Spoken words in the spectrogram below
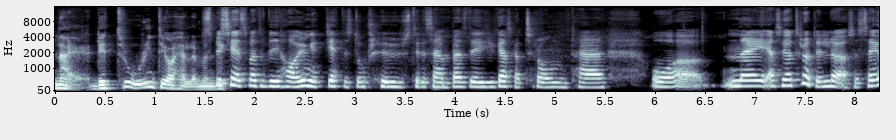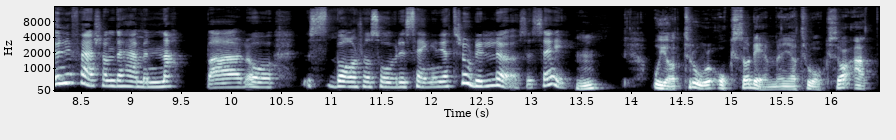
Nej, det tror inte jag heller. Men det, Speciellt som att vi har ju inget jättestort hus till exempel. Det är ju ganska trångt här. Och nej, alltså jag tror att det löser sig. Ungefär som det här med nappar och barn som sover i sängen. Jag tror det löser sig. mm. Och jag tror också det, men jag tror också att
